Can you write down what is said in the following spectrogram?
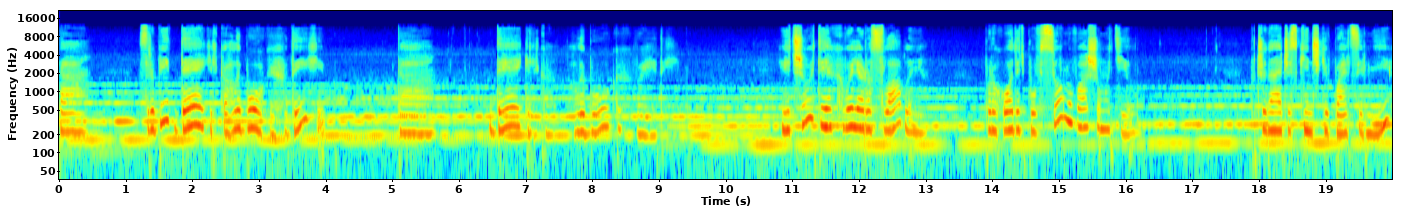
та зробіть декілька глибоких вдихів та декілька глибоких видихів. Відчуйте, як хвиля розслаблення проходить по всьому вашому тілу, починаючи з кінчиків пальців ніг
